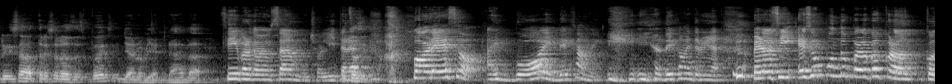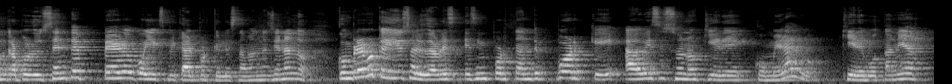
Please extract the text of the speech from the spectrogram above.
revisaba tres horas después y ya no había nada. Sí, porque me gustaba mucho, literal. Entonces- Por eso, ahí voy, déjame, y déjame terminar. Pero sí, es un punto un poco contraproducente, pero voy a explicar por qué lo estamos mencionando. Comprar bocadillos saludables es importante porque a veces uno quiere comer algo, quiere botanear.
